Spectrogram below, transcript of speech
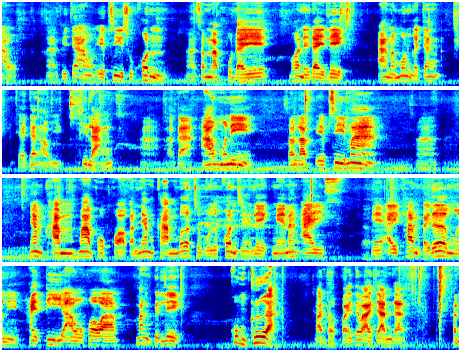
เอาอ่าพิจารณาเอาเอฟซีสุกคนอ่าสำหรับผู้ใดบ่ได้ได้เลขอ้างน้ำมนต์ก็จังก็จังเอาอีกที่หลังอ่าแล้วก็เอามื้อนี้สำหรับเอฟซีมาอ่าย่ำคำมาพบพอกันย่ำคำเบิดสุบุทุกคนสิให้เลขแม่นั่งไอแม่ไอค่ำไปเด้อมื้อนี้ให้ตีเอา เพราะว่ามันเป็นเลขคุ้มเครือวันต่อไปแต่ว่าอาจารย์ก็คัน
